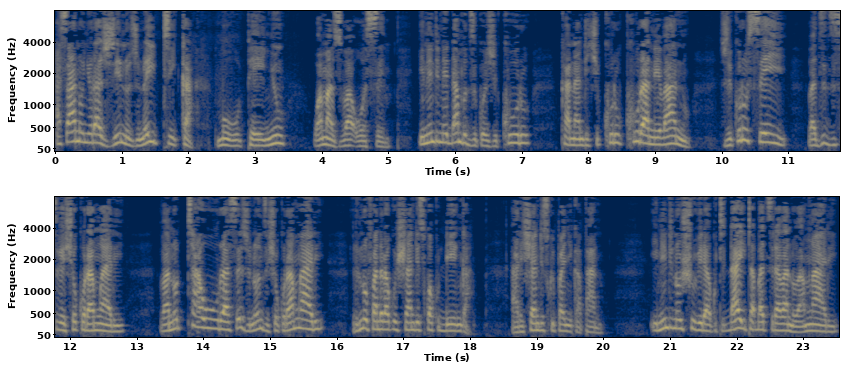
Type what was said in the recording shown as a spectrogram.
asi anonyora zvinhu zvinoitika muupenyu hwamazuva ose. Ini ndine dambudziko zvikuru kana ndichikurukura nevanhu. Zvikuru sei vadzidzisi veshoko ramwari? Vanotaura sezvinonzi shoko ramwari rinofanira kushandiswa kudenga harishandiswi panyika pano. Ini ndinoshuvira kuti dai tabatsira vanhu vamwari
